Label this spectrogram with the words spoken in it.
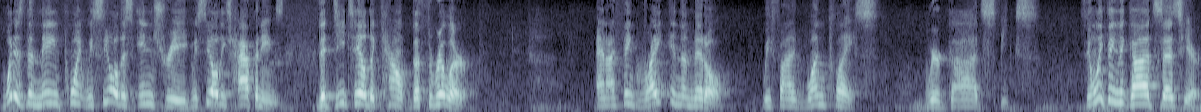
What is the main point? We see all this intrigue, we see all these happenings, the detailed account, the thriller. And I think right in the middle, we find one place where God speaks. It's the only thing that God says here.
